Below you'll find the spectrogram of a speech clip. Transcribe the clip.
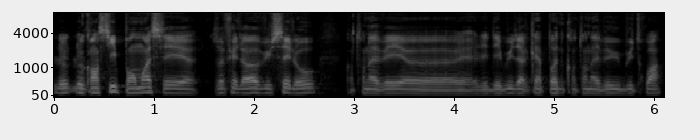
le, le grand steeple, pour moi, c'est euh, The Fellow, Uccello, quand on avait euh, les débuts d'Al Capone, quand on avait eu but 3.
